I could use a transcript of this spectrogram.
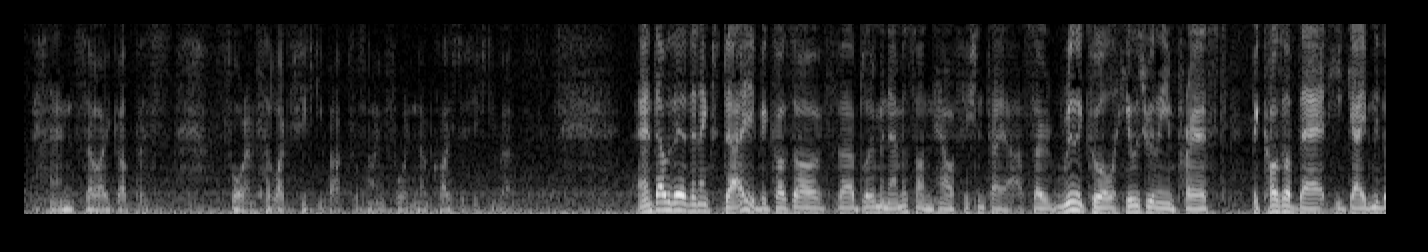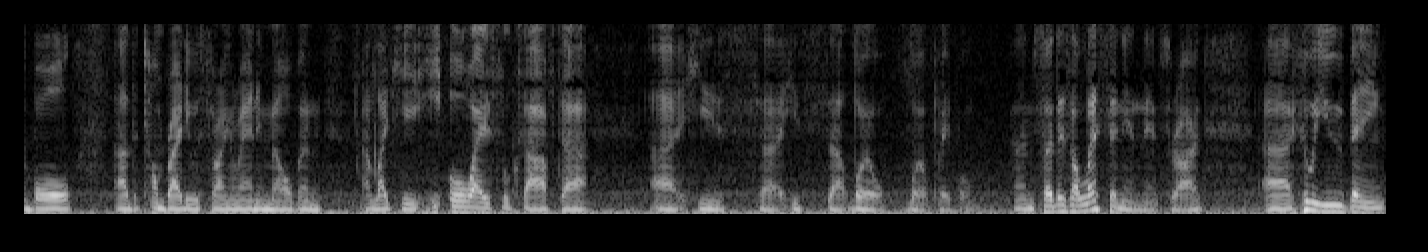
and so I got this for him. It's like 50 bucks or something for it, not close to 50 bucks. And they were there the next day because of uh, Bloom and Amazon how efficient they are. So, really cool. He was really impressed. Because of that, he gave me the ball uh, that Tom Brady was throwing around in Melbourne. Uh, like, he, he always looks after his, uh, his uh, loyal, loyal people. Um, so, there's a lesson in this, right? who are you being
